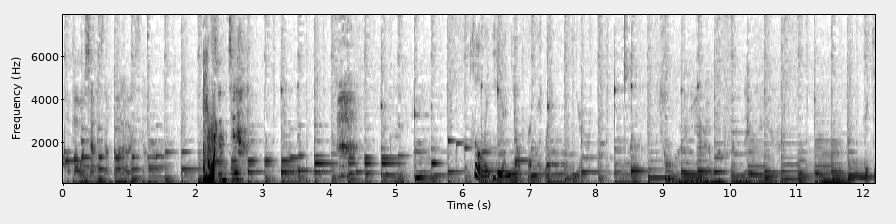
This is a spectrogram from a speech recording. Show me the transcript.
好吧，我想一想，爆料一下，孙坚，可以。作为艺人，你有粉哪位艺人？作为艺人，我粉哪个艺人？嗯，最近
